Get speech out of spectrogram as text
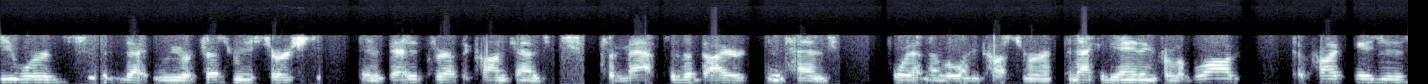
keywords that we were just researched embedded throughout the content to map to the buyer intent for that number one customer. And that could be anything from a blog to product pages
